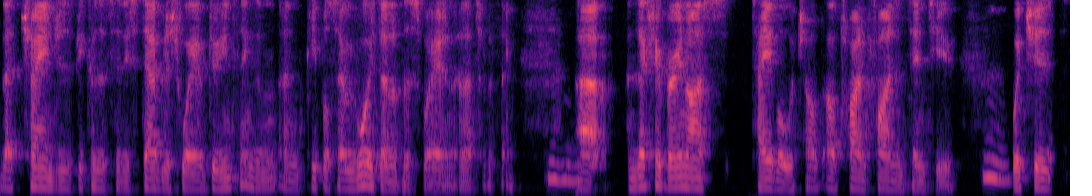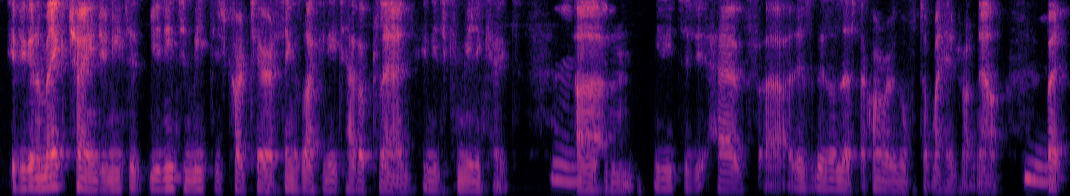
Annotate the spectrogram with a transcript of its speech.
that change is because it's an established way of doing things and, and people say we've always done it this way and, and that sort of thing. Mm-hmm. um, and there's actually a very nice table which I'll, I'll try and find and send to you mm. which is if you're going to make change, you need to you need to meet these criteria. Things like you need to have a plan, you need to communicate, mm. um, you need to have. Uh, there's there's a list. I can't remember off the top of my head right now, mm. but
